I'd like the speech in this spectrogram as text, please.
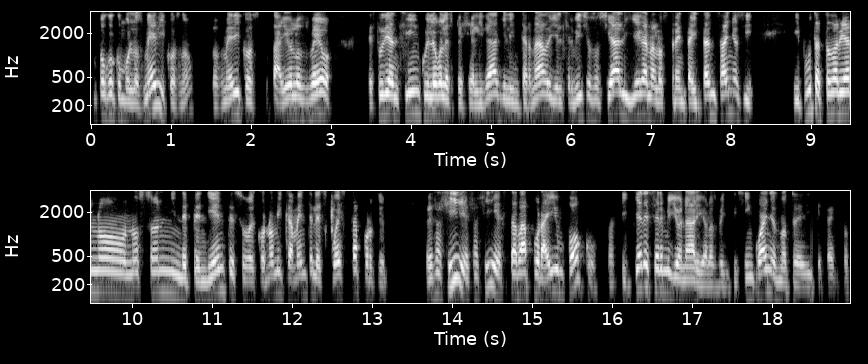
Un poco como los médicos, ¿no? Los médicos, yo los veo, estudian cinco y luego la especialidad y el internado y el servicio social y llegan a los treinta y tantos años y, y puta, todavía no, no son independientes o económicamente les cuesta porque es así, es así, esta va por ahí un poco. si quieres ser millonario a los 25 años, no te dediques a esto.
